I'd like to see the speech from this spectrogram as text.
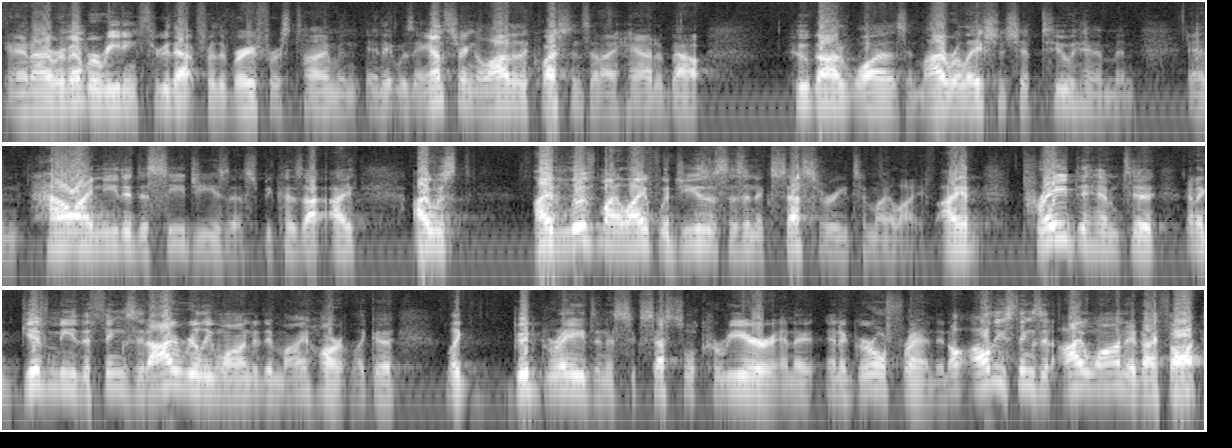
And I remember reading through that for the very first time, and, and it was answering a lot of the questions that I had about who God was and my relationship to Him and, and how I needed to see Jesus because I, I, I was I had lived my life with Jesus as an accessory to my life. I had prayed to him to kind of give me the things that I really wanted in my heart, like, a, like good grades and a successful career and a, and a girlfriend and all, all these things that I wanted. I thought,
